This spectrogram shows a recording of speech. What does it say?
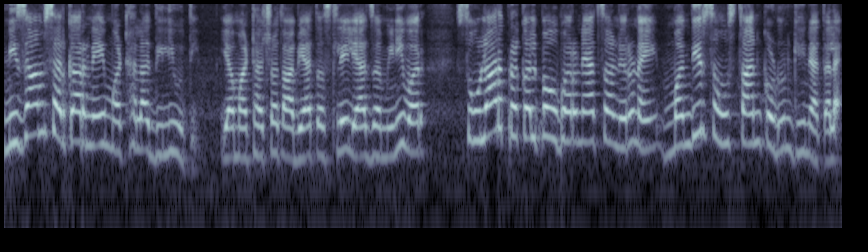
निजाम सरकारने मठाला दिली होती. या मठाच्या ताब्यात असलेल्या जमिनीवर सोलार प्रकल्प उभारण्याचा निर्णय मंदिर संस्थांकडून घेण्यात आलाय.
